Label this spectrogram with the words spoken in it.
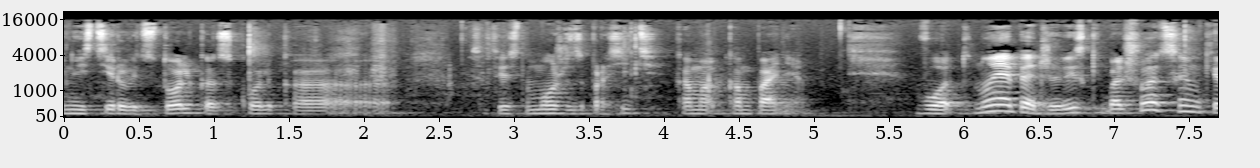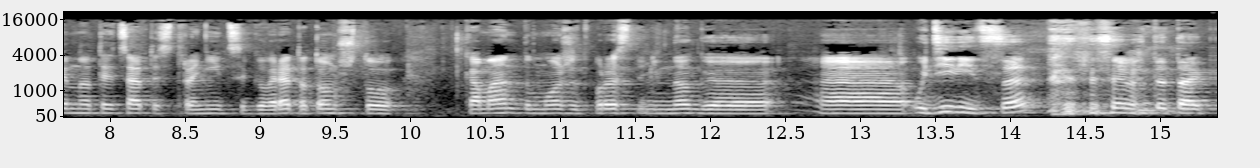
инвестировать столько, сколько, соответственно, может запросить компания. Вот. Ну и опять же, риски большой оценки на 30-й странице говорят о том, что команда может просто немного э, удивиться, назовем это так,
